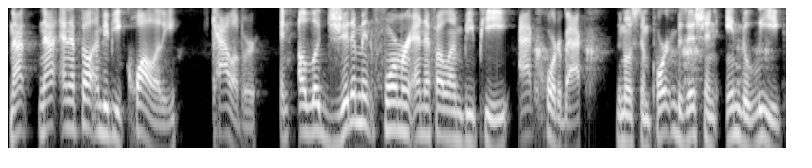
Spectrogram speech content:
not not NFL MVP quality caliber, and a legitimate former NFL MVP at quarterback, the most important position in the league,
